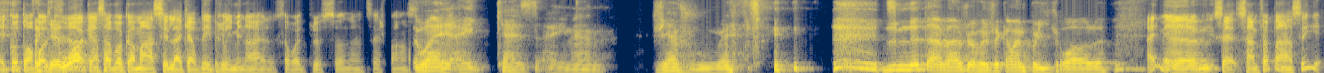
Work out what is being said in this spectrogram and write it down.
Écoute, on va le voir quand ça va commencer la carte des préliminaires. Ça va être plus ça, là, je pense. Ouais, hey, quasi, hey man. J'avoue, Dix minutes avant, je vais, vais quand même pas y croire. Là. mais euh, ça, me fait penser.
